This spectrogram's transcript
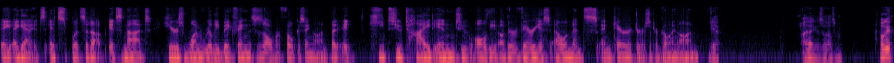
again it's it splits it up it's not here's one really big thing this is all we're focusing on but it keeps you tied into all the other various elements and characters that are going on Yeah. I think it's awesome. Okay.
